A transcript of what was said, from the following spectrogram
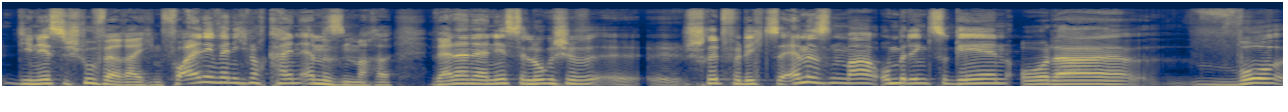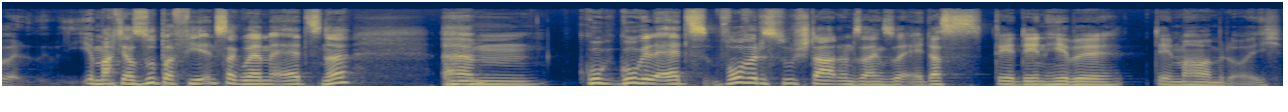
die nächste Stufe erreichen. Vor allen Dingen, wenn ich noch keinen Amazon mache. Wäre dann der nächste logische äh, Schritt für dich, zu Amazon mal unbedingt zu gehen oder wo, ihr macht ja super viel Instagram-Ads, ne? Mhm. Ähm, Google Ads, wo würdest du starten und sagen so, ey, das, den, den Hebel, den machen wir mit euch?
